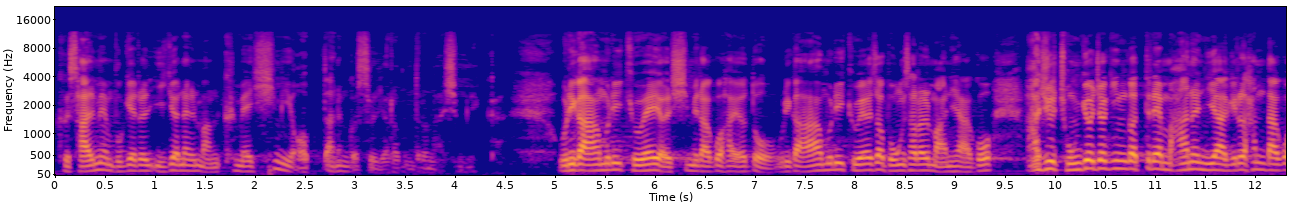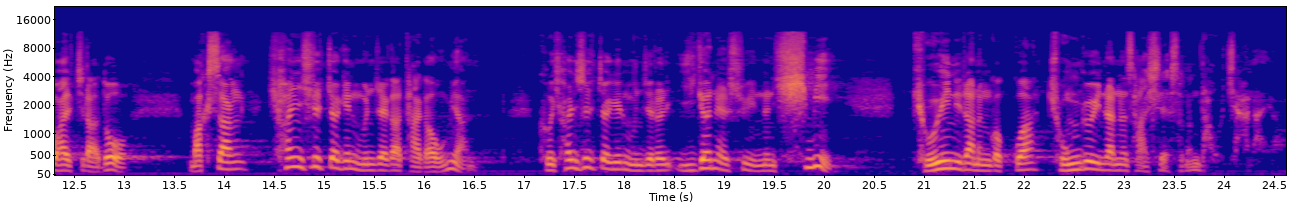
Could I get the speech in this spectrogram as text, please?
그 삶의 무게를 이겨낼 만큼의 힘이 없다는 것을 여러분들은 아십니까? 우리가 아무리 교회 열심이라고 하여도 우리가 아무리 교회에서 봉사를 많이 하고 아주 종교적인 것들에 많은 이야기를 한다고 할지라도 막상 현실적인 문제가 다가오면 그 현실적인 문제를 이겨낼 수 있는 힘이 교인이라는 것과 종교인이라는 사실에서는 나오지 않아요.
